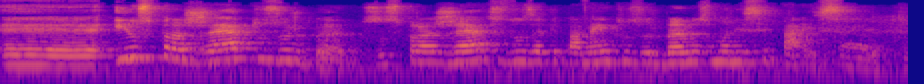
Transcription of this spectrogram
É, e os projetos urbanos, os projetos dos equipamentos urbanos municipais. Certo.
